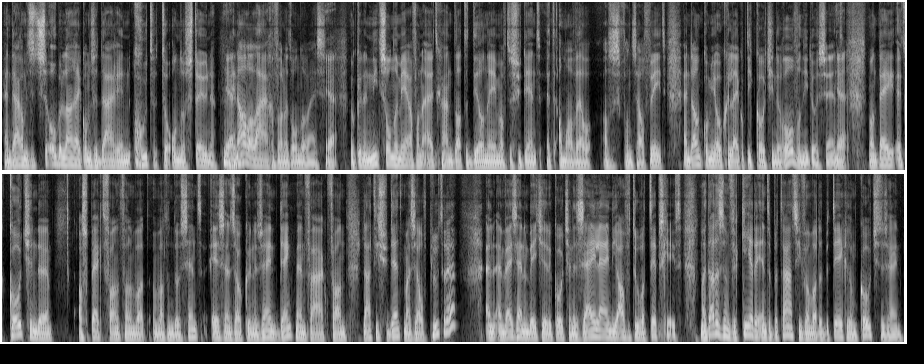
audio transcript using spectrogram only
En daarom is het zo belangrijk om ze daarin goed te ondersteunen. Ja. In alle lagen van het onderwijs. Ja. We kunnen niet zonder meer ervan uitgaan dat de deelnemer of de student het allemaal wel als vanzelf weet. En dan kom je ook gelijk op die coachende rol van die docent. Ja. Want bij het coachende aspect van, van wat, wat een docent is en zou kunnen zijn, denkt men vaak van laat die student maar zelf ploeteren. En, en wij zijn een beetje de coach aan de zijlijn die af en toe wat tips geeft. Maar dat is een verkeerde interpretatie van wat het betekent om coach te zijn.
